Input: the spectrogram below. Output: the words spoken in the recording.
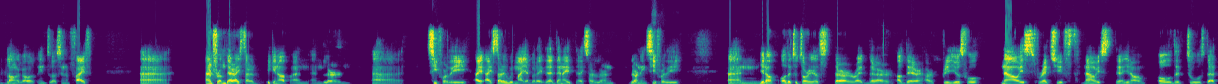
mm-hmm. long ago in 2005. Uh, and from there, I started picking up and, and learn uh, C4D. I, I started with Maya, but I, then I, I started learn, learning C4D. And, you know, all the tutorials that are right that are out there are pretty useful. Now is Redshift. Now is, the, you know, all the tools that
